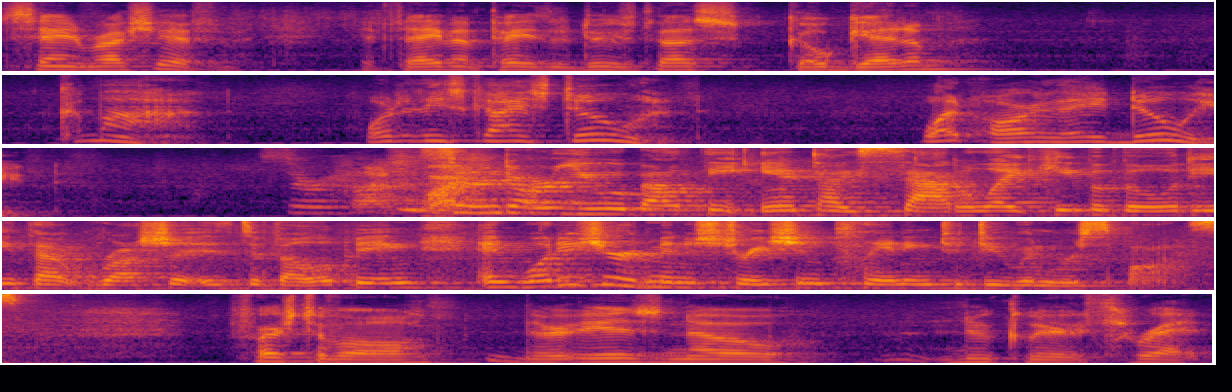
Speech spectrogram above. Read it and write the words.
saying Russia, if if they haven't paid their dues to us, go get them. Come on, what are these guys doing? What are they doing? Sir, how concerned are you about the anti-satellite capability that Russia is developing, and what is your administration planning to do in response? First of all, there is no nuclear threat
